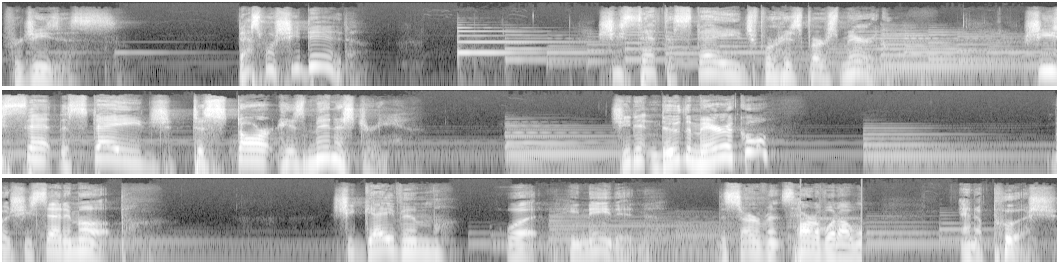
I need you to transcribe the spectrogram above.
for Jesus. That's what she did. She set the stage for his first miracle she set the stage to start his ministry. She didn't do the miracle, but she set him up. She gave him what he needed. The servant's part of what I want, and a push.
